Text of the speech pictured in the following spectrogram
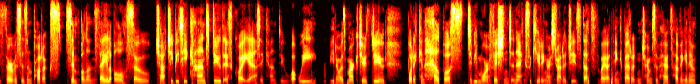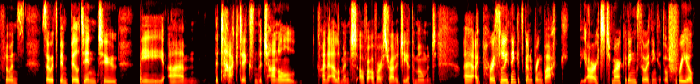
services and products simple and saleable. So ChatGPT can't do this quite yet. It can't do what we you know as marketers do but it can help us to be more efficient in executing our strategies. That's the way I think about it in terms of how it's having an influence. So it's been built into the um, the tactics and the channel kind of element of, of our strategy at the moment. Uh, I personally think it's going to bring back the art to marketing. So I think it'll free up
